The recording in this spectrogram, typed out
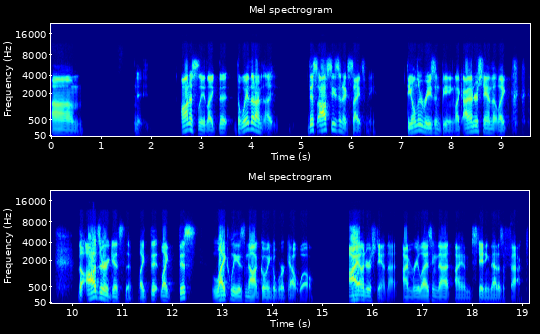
Um, honestly, like the the way that I'm, I, this offseason excites me. The only reason being, like, I understand that like the odds are against them. Like that, like this likely is not going to work out well. I understand that. I'm realizing that. I am stating that as a fact.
